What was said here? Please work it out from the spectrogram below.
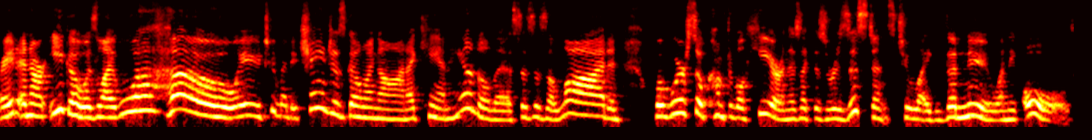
right? And our ego is like whoa way too many changes going on. I can't handle this. This is a lot. And but we're so comfortable here and there's like this resistance to like the new and the old.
